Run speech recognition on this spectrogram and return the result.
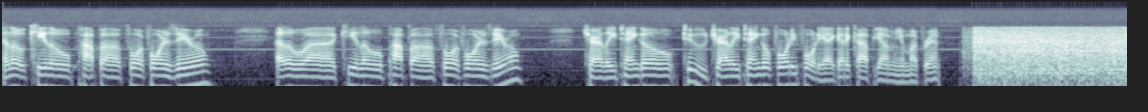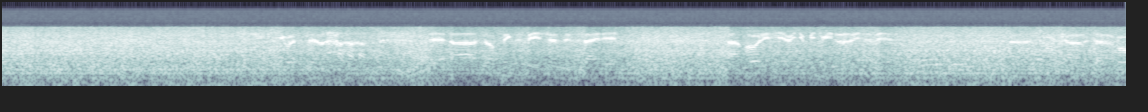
Hello, Kilo Papa 440. Hello, uh, Kilo Papa 440. Charlie Tango 2, Charlie Tango 4040. I got a copy on you, my friend. USL. there are some big spaces inside it. I'm already hearing you between the lines there. Uh, Charlie Tango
